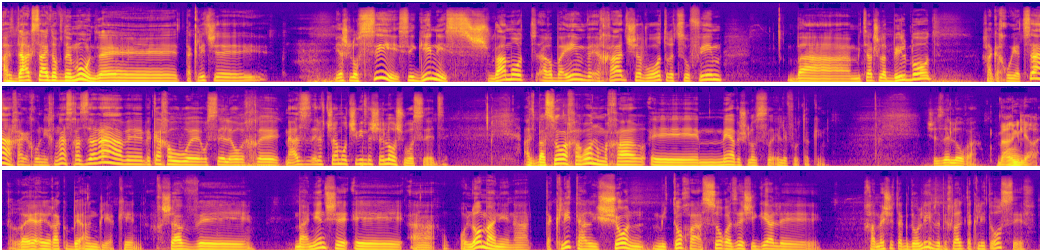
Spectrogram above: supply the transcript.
אז Dark Side of the Moon, זה תקליט שיש לו שיא, שיא גיניס, 741 שבועות רצופים במצעד של הבילבורד. אחר כך הוא יצא, אחר כך הוא נכנס חזרה, ו- וככה הוא uh, עושה לאורך... Uh, מאז 1973 הוא עושה את זה. אז בעשור האחרון הוא מכר uh, 113 אלף עותקים, שזה לא רע. באנגליה רק. ר- רק באנגליה, כן. עכשיו, אה, מעניין ש... אה, ה- או לא מעניין, התקליט הראשון מתוך העשור הזה שהגיע לחמשת הגדולים, זה בכלל תקליט אוסף.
